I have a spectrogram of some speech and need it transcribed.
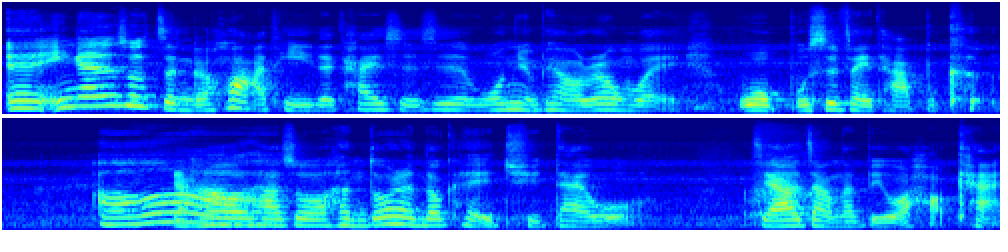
呃，应该是说整个话题的开始是我女朋友认为我不是非她不可，哦。然后她说很多人都可以取代我，只要长得比我好看，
